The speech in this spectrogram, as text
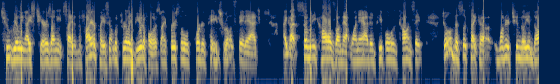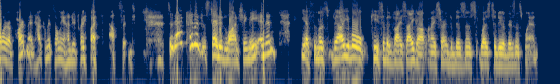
two really nice chairs on each side of the fireplace. And it looked really beautiful. It was my first little quarter page real estate ad. I got so many calls on that one ad, and people would call and say, "Joel, this looks like a one or two million dollar apartment. How come it's only one hundred twenty-five thousand? So that kind of started launching me. And then, yes, the most valuable piece of advice I got when I started the business was to do a business plan.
